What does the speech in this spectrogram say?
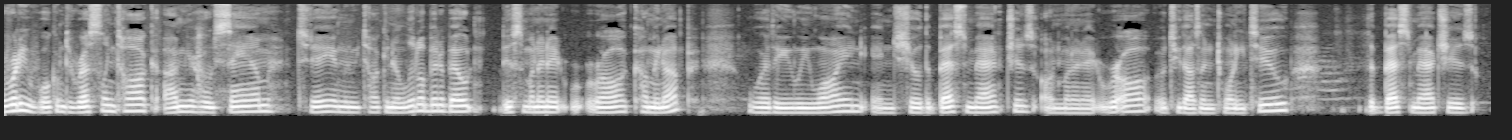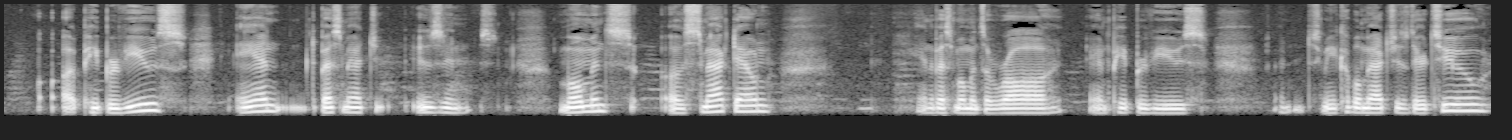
everybody, welcome to Wrestling Talk. I'm your host Sam. Today I'm going to be talking a little bit about this Monday Night Raw coming up, where they rewind and show the best matches on Monday Night Raw of 2022, the best matches uh, pay per views, and the best matches in moments of SmackDown, and the best moments of Raw and pay per views. There's gonna be a couple matches there too.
